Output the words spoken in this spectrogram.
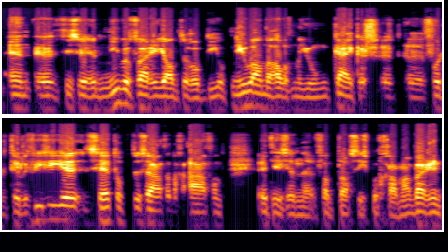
En uh, het is weer een nieuwe variant erop die opnieuw anderhalf miljoen kijkers uh, voor de televisie uh, zet op de zaterdagavond. Het is een fantastisch programma waarin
